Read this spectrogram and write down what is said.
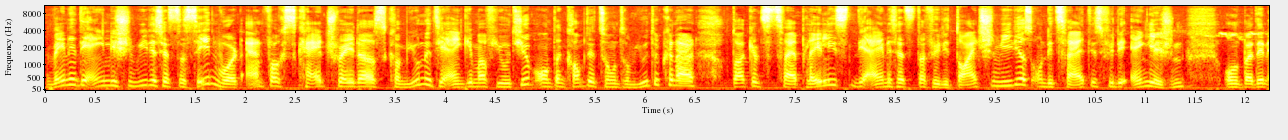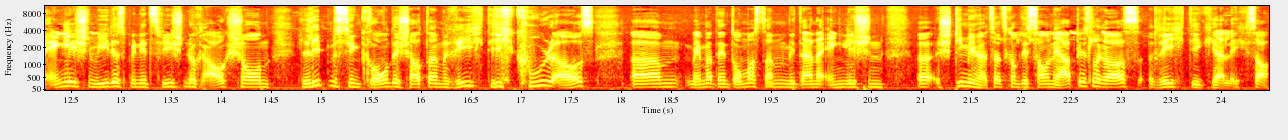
Wenn ihr die englischen Videos jetzt da sehen wollt, einfach Skytraders Community eingeben auf YouTube und dann kommt ihr zu unserem YouTube-Kanal. Da gibt es zwei Playlisten. Die eine ist jetzt da für die deutschen Videos und die zweite ist für die englischen. Und bei den englischen Videos bin ich zwischendurch auch schon lippensynchron. Das schaut dann richtig cool aus, ähm, wenn man den Thomas dann mit einer englischen äh, Stimme hört. So, jetzt kommt die Sonne auch ein bisschen raus. Richtig herrlich. So,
